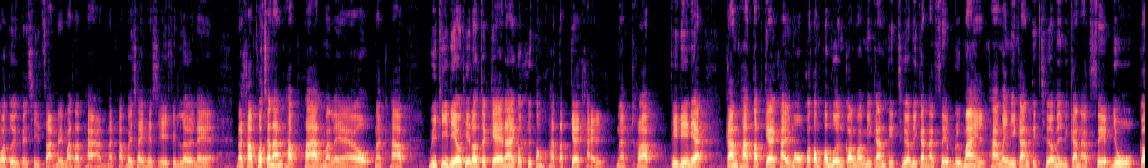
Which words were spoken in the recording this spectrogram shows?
ว่าตัวเองไปฉีดสารไม่มาตรฐานนะครับไม่ใช่ HA filler แน่นะครับ เพราะฉะนั้นถ้าพลาดมาแล้วนะครับ วิธีเดียวที่เราจะแก้ได้ก็คือต้องผ่าตัดแก้ไขนะครับ ทีนี้เนี่ย การผ่าตัดแก้ไขหมอก็ต้องประเมินก่อนว่ามีการติดเชื้อมีการอักเสบหรือไม่ ถ้าไม่มีการติดเชื้อไม่มีการอักเสบอยู่ ก็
